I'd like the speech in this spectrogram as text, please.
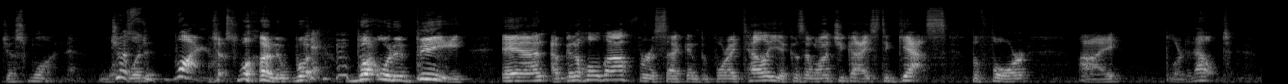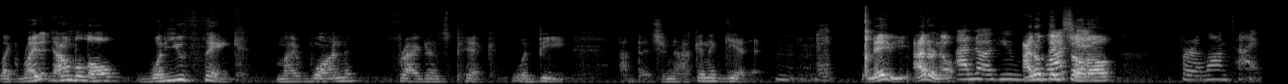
Just one. What Just it- one. just one. What, Okay. what would it be? And I'm going to hold off for a second before I tell you because I want you guys to guess before I blurt it out. Like, write it down below. What do you think my one fragrance pick would be? I bet you're not going to get it. Maybe. I don't know. I don't know if you've I don't think so, watching though. for a long time.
